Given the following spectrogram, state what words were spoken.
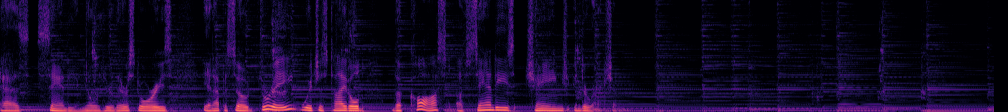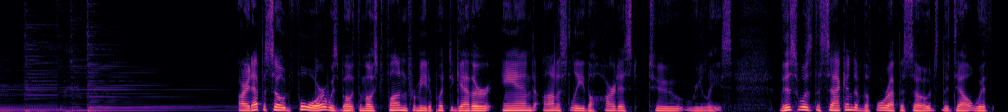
as Sandy. And you'll hear their stories in episode three, which is titled The Cost of Sandy's Change in Direction. All right, episode four was both the most fun for me to put together and honestly the hardest to release. This was the second of the four episodes that dealt with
